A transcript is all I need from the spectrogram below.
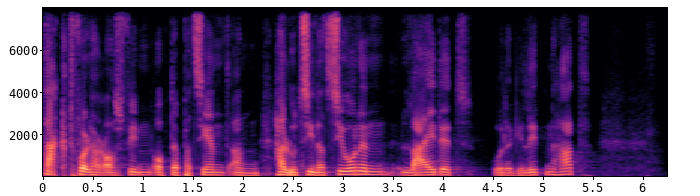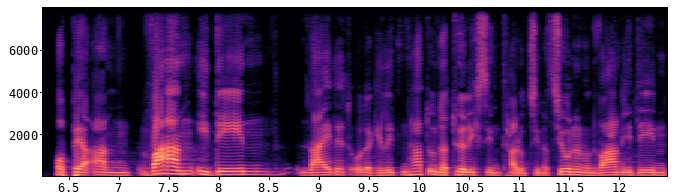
taktvoll herausfinden, ob der Patient an Halluzinationen leidet oder gelitten hat ob er an Wahnideen leidet oder gelitten hat. Und natürlich sind Halluzinationen und Wahnideen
